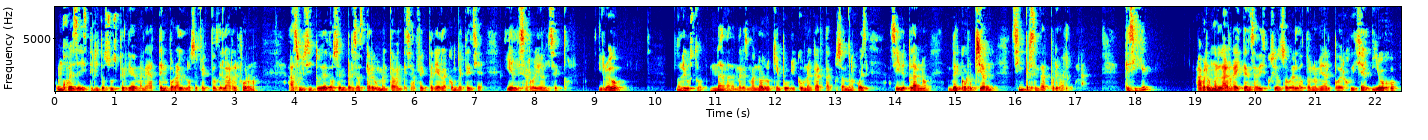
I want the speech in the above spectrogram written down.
Un juez de distrito suspendió de manera temporal los efectos de la reforma, a solicitud de dos empresas que argumentaban que se afectaría la competencia y el desarrollo del sector. Y luego, no le gustó nada a Andrés Manolo, quien publicó una carta acusando al juez, así de plano, de corrupción, sin presentar prueba alguna. ¿Qué sigue? Habrá una larga y tensa discusión sobre la autonomía del Poder Judicial y, ojo,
